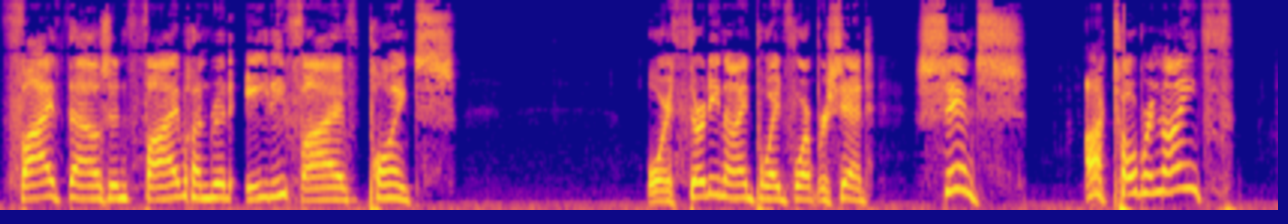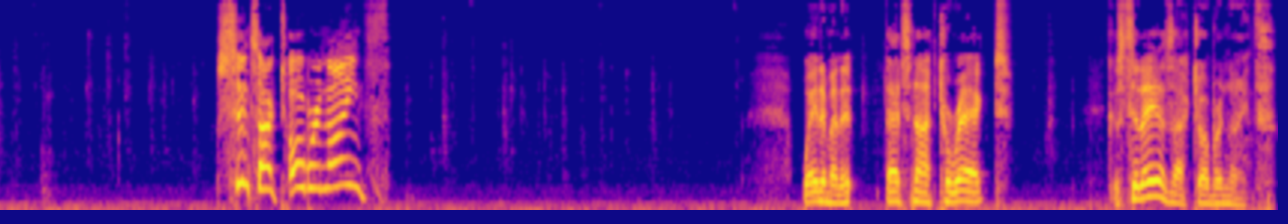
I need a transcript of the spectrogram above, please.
5,585 points, or 39.4% since October 9th. Since October 9th. Wait a minute. That's not correct. Because today is October 9th.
